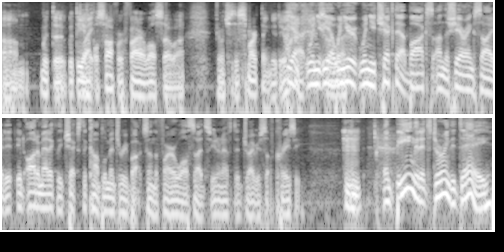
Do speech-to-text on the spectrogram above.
um, with the with the Right. Apple software firewall. So, uh, you know, which is a smart thing to do. Yeah, when you So, yeah when uh, you when you check that box on the sharing side, it, it automatically checks the complementary box on the firewall side, so you don't have to drive yourself crazy. Mhm. And being that it's during the day,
